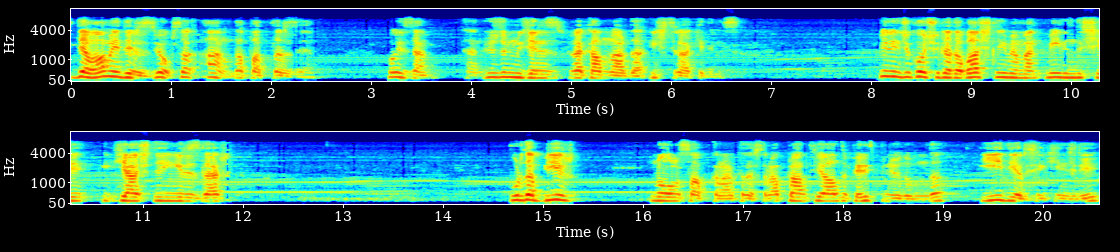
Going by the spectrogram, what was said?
devam ederiz. Yoksa anında patlarız yani. O yüzden yani üzülmeyeceğiniz rakamlarda iştirak ediniz. Birinci koşuyla da başlayayım hemen. Mailin dışı iki yaşlı İngilizler. Burada bir nolu sapkan arkadaşlar. Apranti'yi aldı. Ferit biniyordu bunda. İyiydi yarışı ikinciliği.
